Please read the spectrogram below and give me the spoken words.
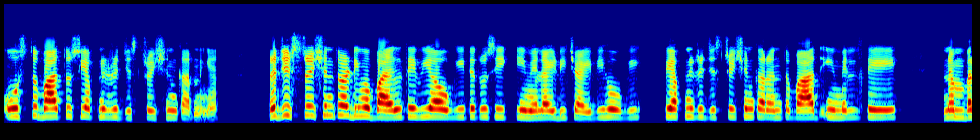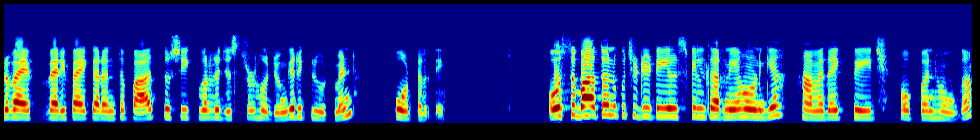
ਉਸ ਤੋਂ ਬਾਅਦ ਤੁਸੀਂ ਆਪਣੀ ਰਜਿਸਟ੍ਰੇਸ਼ਨ ਕਰਨੀ ਹੈ ਰਜਿਸਟ੍ਰੇਸ਼ਨ ਤੁਹਾਡੀ ਮੋਬਾਈਲ ਤੇ ਵੀ ਆਊਗੀ ਤੇ ਤੁਸੀਂ ਇੱਕ ਈਮੇਲ ਆਈਡੀ ਚਾਹੀਦੀ ਹੋਊਗੀ ਤੇ ਆਪਣੀ ਰਜਿਸਟ੍ਰੇਸ਼ਨ ਕਰਨ ਤੋਂ ਬਾਅਦ ਈਮੇਲ ਤੇ ਨੰਬਰ ਵੈਰੀਫਾਈ ਕਰਨ ਤੋਂ ਬਾਅਦ ਤੁਸੀਂ ਇੱਕ ਵਾਰ ਰਜਿਸਟਰ ਹੋ ਜਾਓਗੇ ਰਿਕਰੂਟਮੈਂਟ ਪੋਰਟਲ ਤੇ। ਉਸ ਤੋਂ ਬਾਅਦ ਤੁਹਾਨੂੰ ਕੁਝ ਡਿਟੇਲਸ ਫਿਲ ਕਰਨੀਆਂ ਹੋਣਗੀਆਂ, ਹਾਵੇਂ ਦਾ ਇੱਕ ਪੇਜ ਓਪਨ ਹੋਊਗਾ।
